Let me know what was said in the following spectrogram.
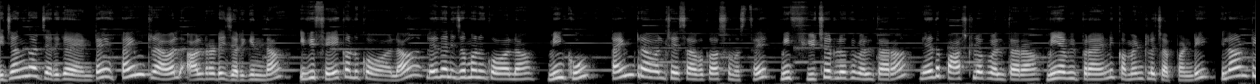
నిజంగా జరిగాయంటే టైం ట్రావెల్ ఆల్రెడీ జరిగిందా? ఇవి ఫేక్ అనుకోవాలా లేదా నిజం అనుకోవాలా మీకు టైం ట్రావెల్ చేసే అవకాశం వస్తే మీ ఫ్యూచర్లోకి వెళ్తారా లేదా పాస్ట్లోకి వెళ్తారా? మీ అభిప్రాయాన్ని కమెంట్లో చెప్పండి. ఇలాంటి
